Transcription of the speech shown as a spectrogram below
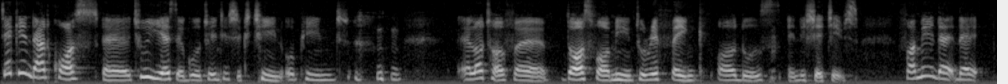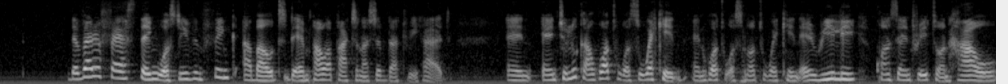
taking that course uh, two years ago, 2016, opened a lot of uh, doors for me to rethink all those initiatives. For me, the, the, the very first thing was to even think about the Empower partnership that we had and, and to look at what was working and what was not working and really concentrate on how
